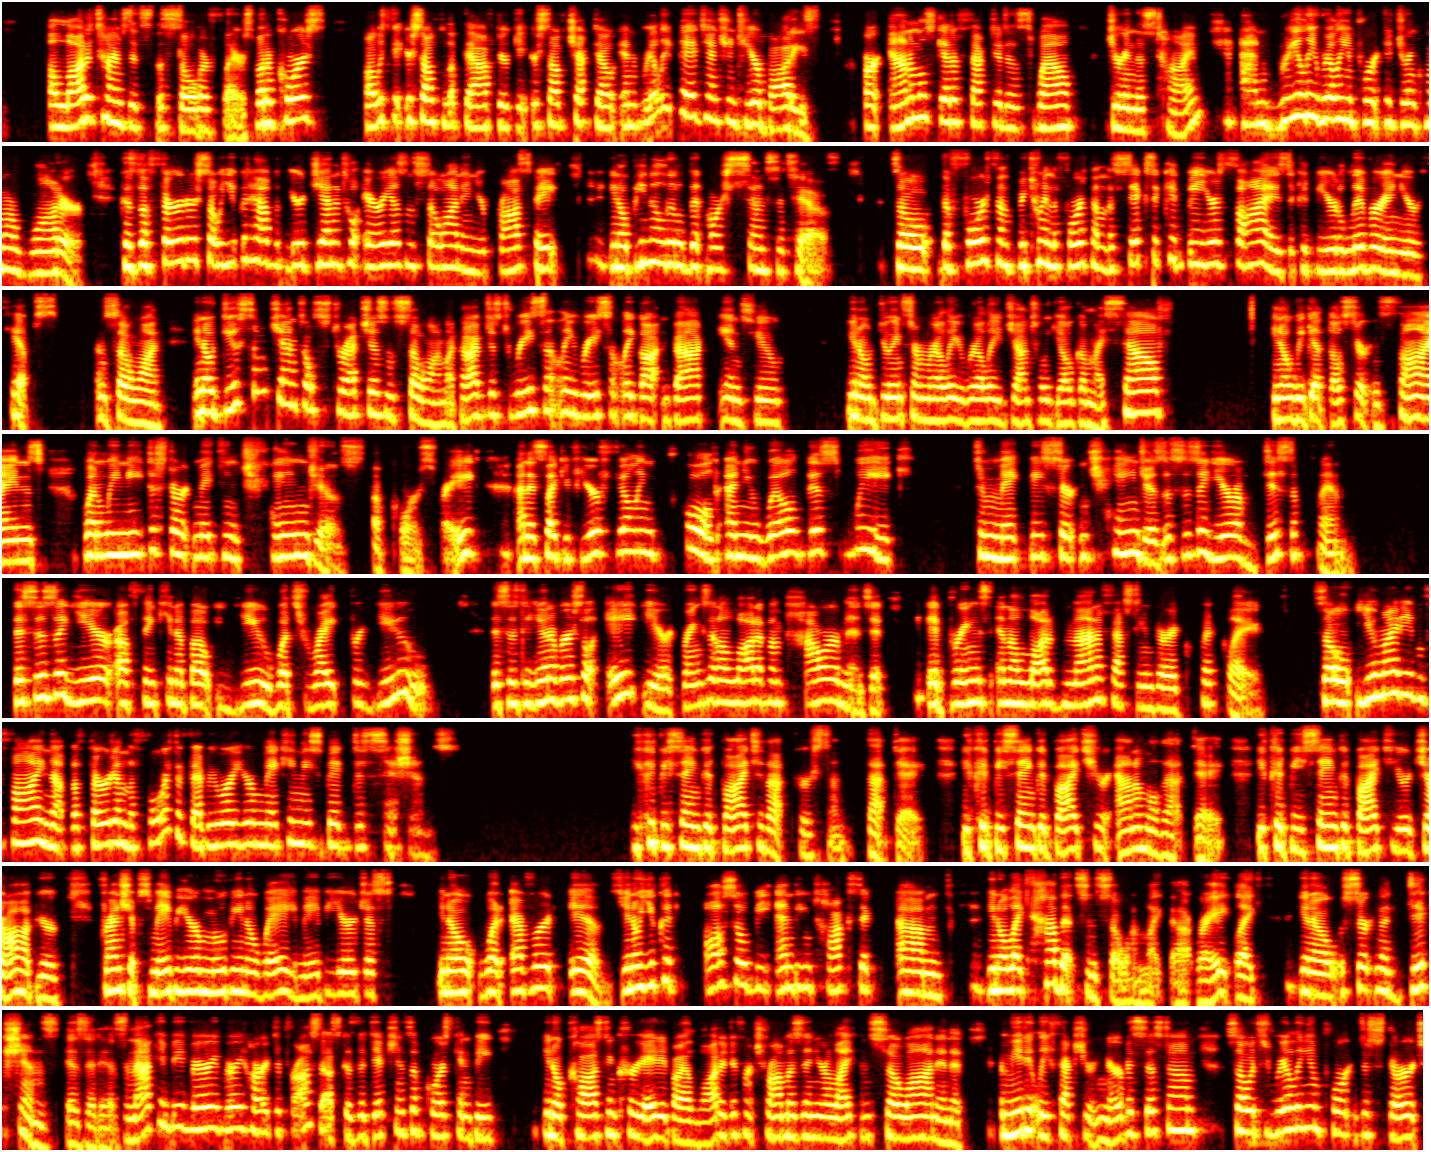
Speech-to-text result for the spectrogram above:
A lot of times it's the solar flares, but of course, always get yourself looked after, get yourself checked out, and really pay attention to your bodies. Our animals get affected as well during this time. And really, really important to drink more water because the third or so, you could have your genital areas and so on in your prostate, you know, being a little bit more sensitive. So the fourth and between the fourth and the sixth, it could be your thighs, it could be your liver and your hips, and so on. You know, do some gentle stretches and so on. Like I've just recently, recently gotten back into, you know, doing some really, really gentle yoga myself. You know, we get those certain signs when we need to start making changes, of course, right? And it's like if you're feeling pulled, and you will this week, to make these certain changes. This is a year of discipline. This is a year of thinking about you, what's right for you. This is the universal eight year. It brings in a lot of empowerment. It it brings in a lot of manifesting very quickly. So you might even find that the third and the fourth of February, you're making these big decisions. You could be saying goodbye to that person that day. You could be saying goodbye to your animal that day. You could be saying goodbye to your job, your friendships. Maybe you're moving away. Maybe you're just, you know, whatever it is. You know, you could also be ending toxic, um, you know, like habits and so on, like that, right? Like, you know, certain addictions as it is. And that can be very, very hard to process because addictions, of course, can be you know, caused and created by a lot of different traumas in your life and so on. And it immediately affects your nervous system. So it's really important to start,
